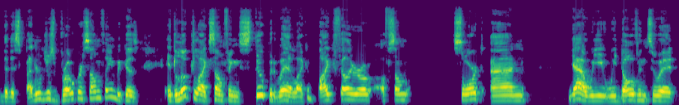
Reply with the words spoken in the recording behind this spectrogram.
did his pedal just broke or something? Because it looked like something stupid weird, like a bike failure of, of some sort. And yeah, we we dove into it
